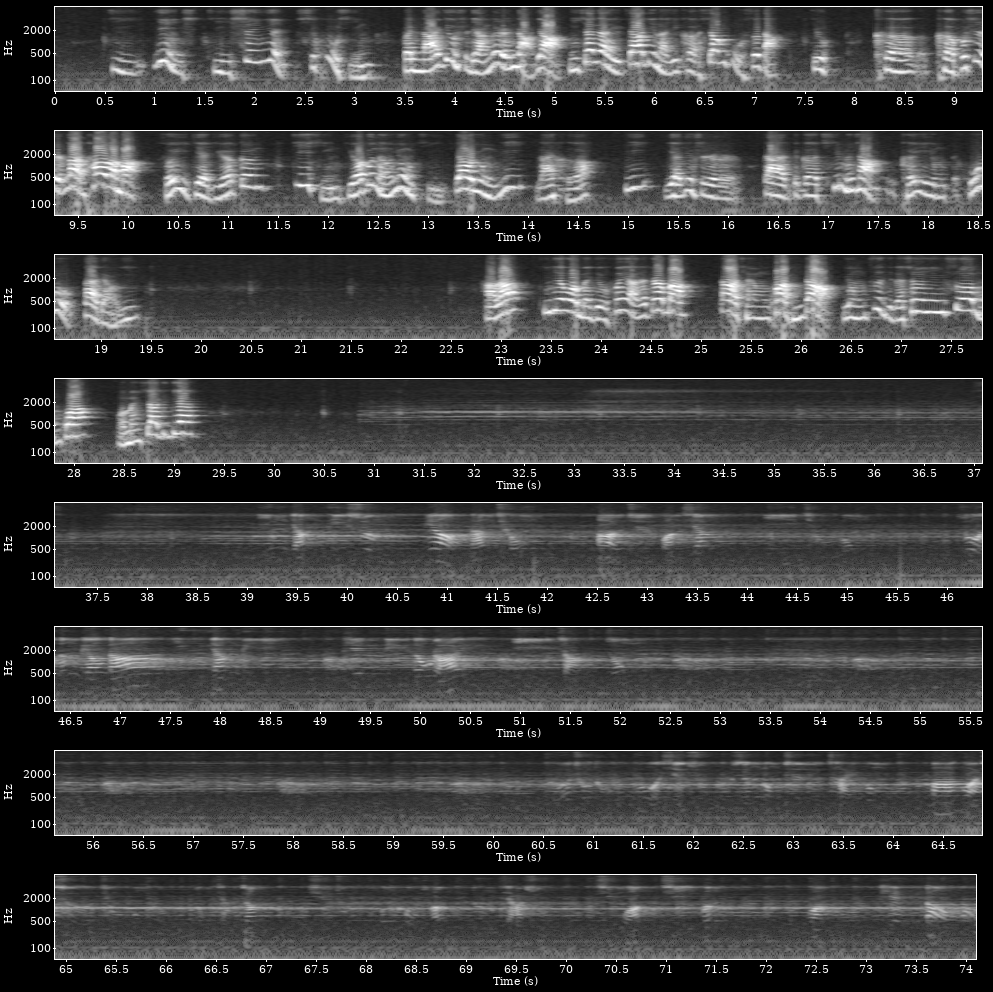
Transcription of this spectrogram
己印己身印是互刑，本来就是两个人打架，你现在又加进了一个相互厮打，就可可不是烂套了吗？所以解决跟畸形绝不能用己，要用一来合一，也就是在这个奇门上可以用葫芦代表一。好了，今天我们就分享到这儿吧。大全文化频道用自己的声音说文化，我们下期见。阳历顺妙难穷二至黄香一九宫若能了达阴阳理天地都来一掌中何出土过贤书神龙志彩凤八卦社大树兴亡奇门往天道。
